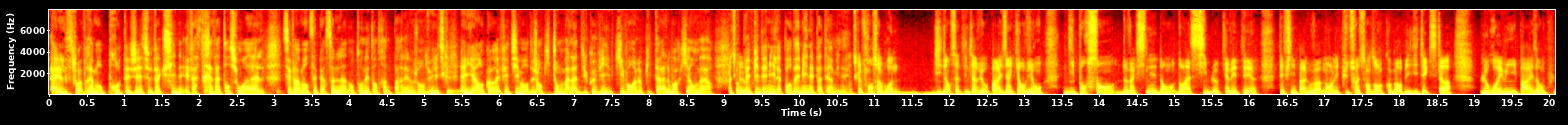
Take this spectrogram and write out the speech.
elles soient vraiment protégées, se vaccinent et fassent très attention à elles. C'est vraiment de ces personnes-là dont on est en train de parler aujourd'hui. Que... Et il y a encore effectivement des gens qui tombent malades du Covid, qui vont à l'hôpital, voire qui en meurent. Parce Donc l'épidémie, la pandémie n'est pas terminée. Parce que François Braun dit dans cette interview au Parisien qu'il y a environ 10% de vaccinés dans, dans, la cible qui avait été définie par le gouvernement, les plus de 60 ans, comorbidité, etc. Le Royaume-Uni, par exemple,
